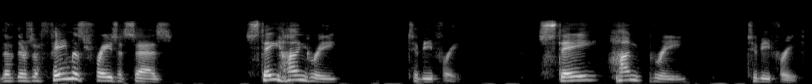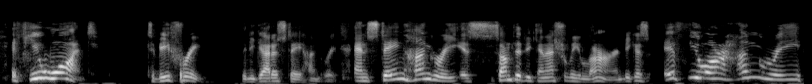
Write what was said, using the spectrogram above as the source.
the, there's a famous phrase that says, stay hungry to be free. Stay hungry to be free. If you want to be free, then you got to stay hungry. And staying hungry is something you can actually learn because if you are hungry,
